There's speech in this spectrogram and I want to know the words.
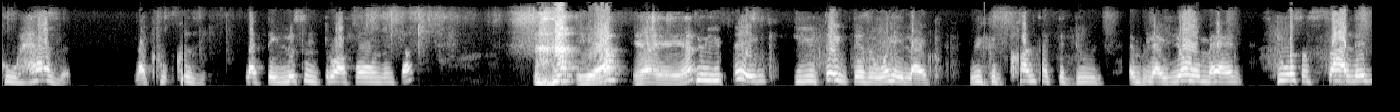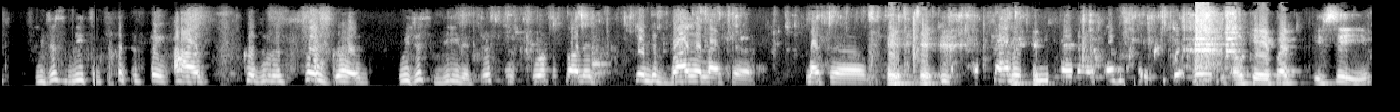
who has it, like because like they listen through our phones and stuff. yeah, yeah, yeah, yeah. Do you think? Do you think there's a way like we could contact the dude and be like, "Yo, man, do us a solid. We just need to put this thing out because it was so good. We just need it. Just do us a solid. Send it via like a like a or something." okay, but you see,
